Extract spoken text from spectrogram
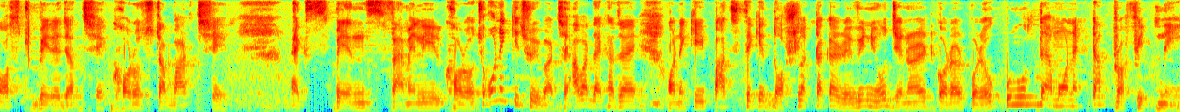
কস্ট বেড়ে যাচ্ছে, খরচটা বাড়ছে এক্সপেন্স ফ্যামিলির খরচ, অনেক কিছুই বাড়ছে। আবার দেখা যায় অনেকেই পাঁচ থেকে দশ লাখ টাকার রেভিনিউ জেনারেট করার পরেও কোনো তেমন একটা প্রফিট নেই।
